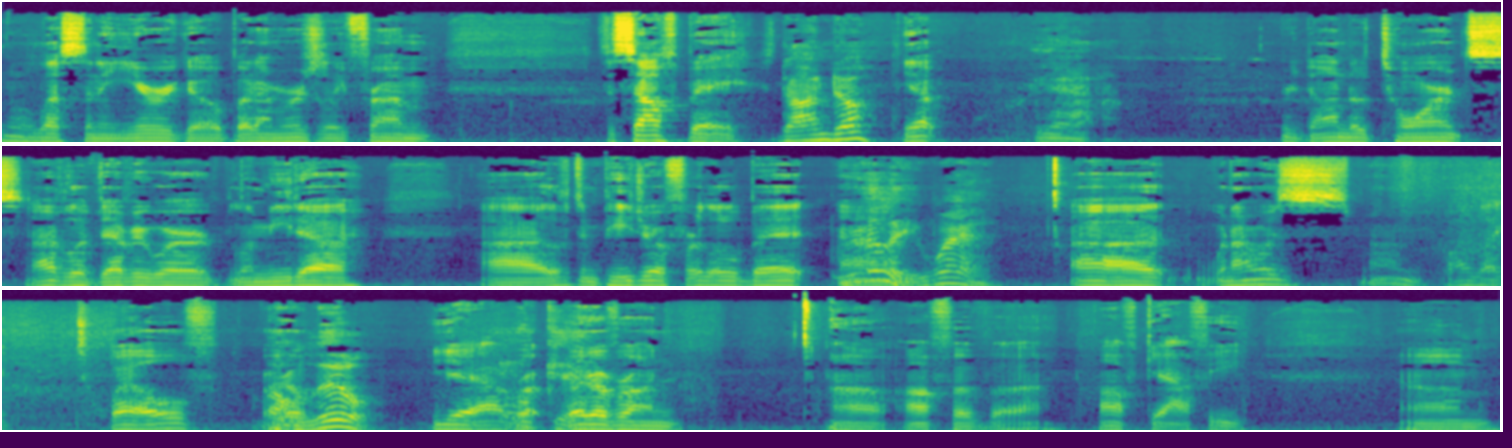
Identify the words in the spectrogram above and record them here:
less than a year ago, but I'm originally from the South Bay. Dondo? Yep. Yeah. Redondo, Torrance. I've lived everywhere. Lomita. Uh, I lived in Pedro for a little bit. Um, Really? when? Uh, when I was uh, like 12. Right Oh, little. yeah, okay. right over on uh, off of uh, off Gaffey. Um,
